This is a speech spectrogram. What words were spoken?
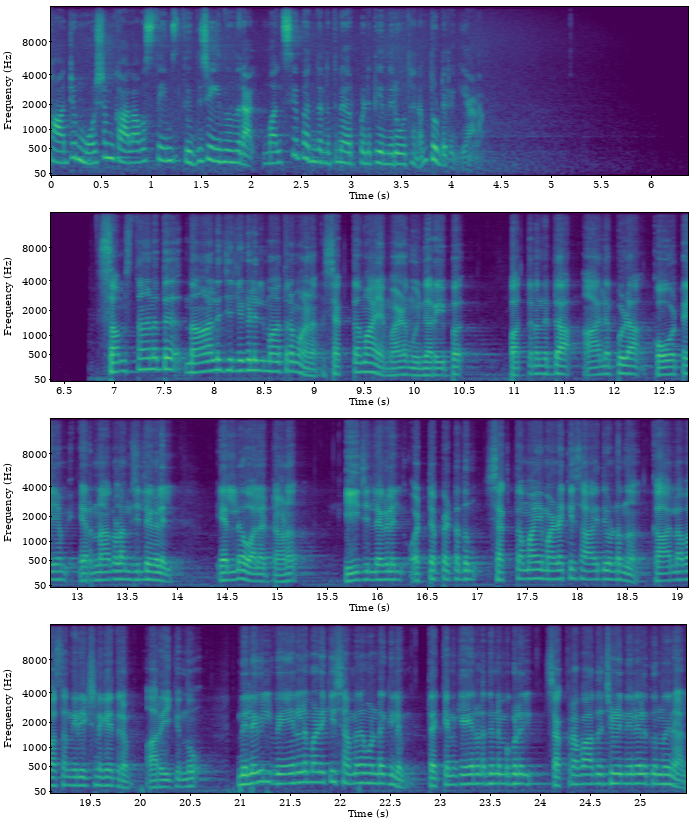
കാറ്റും മോശം കാലാവസ്ഥയും സ്ഥിതി ചെയ്യുന്നതിനാൽ മത്സ്യബന്ധനത്തിന് ഏർപ്പെടുത്തിയ നിരോധനം തുടരുകയാണ്. സംസ്ഥാനത്ത് നാല് ജില്ലകളിൽ മാത്രമാണ് ശക്തമായ മഴ മുന്നറിയിപ്പ്. പത്തനംതിട്ട ആലപ്പുഴ കോട്ടയം എറണാകുളം ജില്ലകളിൽ യെല്ലോ അലർട്ടാണ് ഈ ജില്ലകളിൽ ഒറ്റപ്പെട്ടതും ശക്തമായ മഴയ്ക്ക് സാധ്യതയുണ്ടെന്ന് കാലാവസ്ഥാ നിരീക്ഷണ കേന്ദ്രം അറിയിക്കുന്നു. നിലവിൽ വേനൽ മഴയ്ക്ക് ശമനമുണ്ടെങ്കിലും തെക്കൻ കേരളത്തിന് മുകളിൽ ചക്രവാത ചുഴി നിലനിൽക്കുന്നതിനാൽ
